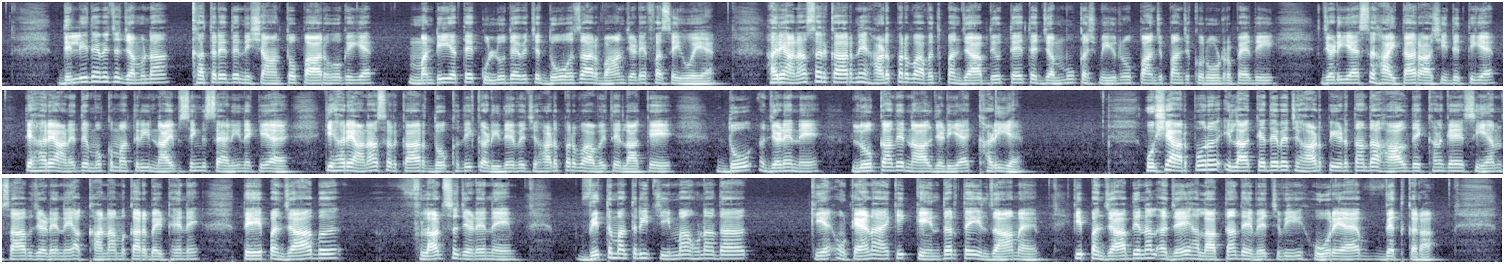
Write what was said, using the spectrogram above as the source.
ਦਿੱਲੀ ਦੇ ਵਿੱਚ ਜਮੁਨਾ ਖਤਰੇ ਦੇ ਨਿਸ਼ਾਨ ਤੋਂ ਪਾਰ ਹੋ ਗਈ ਹੈ। ਮੰਡੀ ਅਤੇ ਕੁੱਲੂ ਦੇ ਵਿੱਚ 2000 ਵਾਹਨ ਜਿਹੜੇ ਫਸੇ ਹੋਏ ਹੈ। ਹਰਿਆਣਾ ਸਰਕਾਰ ਨੇ ਹੜ੍ਹ ਪ੍ਰਭਾਵਿਤ ਪੰਜਾਬ ਦੇ ਉੱਤੇ ਤੇ ਜੰਮੂ ਕਸ਼ਮੀਰ ਨੂੰ 5-5 ਕਰੋੜ ਰੁਪਏ ਦੀ ਜਿਹੜੀ ਹੈ ਸਹਾਇਤਾ ਰਾਸ਼ੀ ਦਿੱਤੀ ਹੈ। ਤੇ ਹਰਿਆਣੇ ਦੇ ਮੁੱਖ ਮੰਤਰੀ ਨਾਇਬ ਸਿੰਘ ਸੈਣੀ ਨੇ ਕਿਹਾ ਹੈ ਕਿ ਹਰਿਆਣਾ ਸਰਕਾਰ ਦੁੱਖ ਦੀ ਘੜੀ ਦੇ ਵਿੱਚ ਹੜ੍ਹ ਪ੍ਰਭਾਵਿਤ ਇਲਾਕੇ ਦੋ ਜਿਹੜੇ ਨੇ, ਲੋਕਾਂ ਦੇ ਨਾਲ ਜਿਹੜੀ ਹੈ ਖੜੀ ਹੈ। ਹੁਸ਼ਿਆਰਪੁਰ ਇਲਾਕੇ ਦੇ ਵਿੱਚ ਹੜ੍ਹ ਪੀੜਤਾਂ ਦਾ ਹਾਲ ਦੇਖਣ ਗਏ ਸੀਐਮ ਸਾਹਿਬ ਜਿਹੜੇ ਨੇ, ਅੱਖਾਂ ਨਮ ਕਰ ਬੈਠੇ ਨੇ ਤੇ ਪੰਜਾਬ ਫਲੱਡਸ ਜਿਹੜੇ ਨੇ, ਵਿੱਤ ਮੰਤਰੀ ਚੀਮਾ ਉਹਨਾਂ ਦਾ ਕਹਿਣਾ ਹੈ ਕਿ ਕੇਂਦਰ ਤੇ ਇਲਜ਼ਾਮ ਹੈ ਕਿ ਪੰਜਾਬ ਦੇ ਨਾਲ ਅਜਿਹੇ ਹਾਲਾਤਾਂ ਦੇ ਵਿੱਚ ਵੀ ਹੋ ਰਿਹਾ ਹੈ ਵਿਤਕਰਾ।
